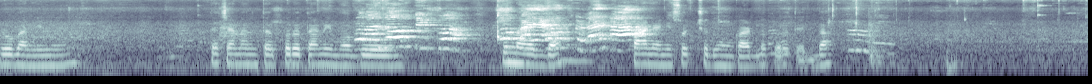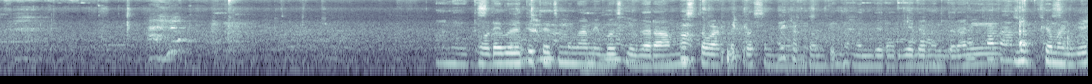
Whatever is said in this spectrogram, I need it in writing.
दोघांनी मिळून त्याच्यानंतर परत आम्ही मग पुन्हा एकदा पाण्याने स्वच्छ धुवून काढलं परत एकदा. थोड्या वेळ तिथेच मग आम्ही बसलो जरा. मस्त वाटलं प्रसन्न एकदम तिथं मंदिरात गेल्यानंतर. आणि मुख्य म्हणजे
